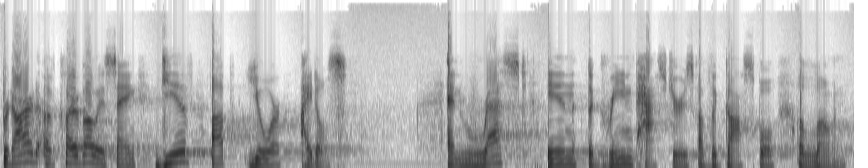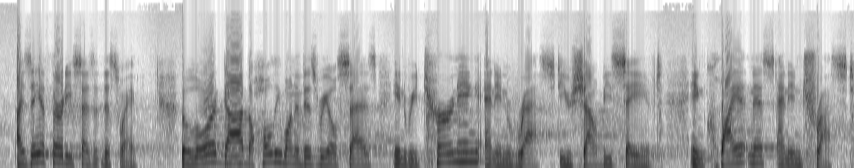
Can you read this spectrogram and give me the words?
Bernard of Clairvaux is saying, give up your idols and rest in the green pastures of the gospel alone. Isaiah 30 says it this way The Lord God, the Holy One of Israel, says, In returning and in rest you shall be saved. In quietness and in trust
